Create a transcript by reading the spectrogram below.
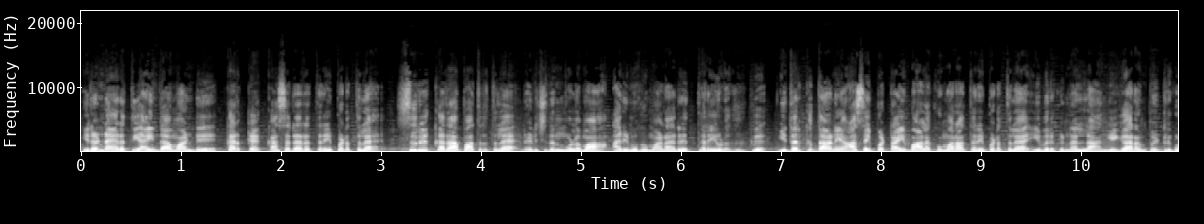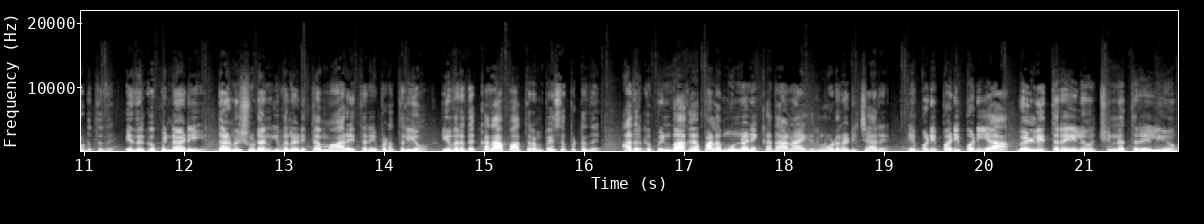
இரண்டாயிரத்தி ஐந்தாம் ஆண்டு கற்க கசடர திரைப்படத்துல சிறு கதாபாத்திரத்துல நடிச்சதன் மூலமா அறிமுகமானாரு திரையுலகுக்கு. இதற்கு தானே ஆசைப்பட்டாய் பாலகுமாரா திரைப்படத்துல இவருக்கு நல்ல அங்கீகாரம் பெற்றுக் கொடுத்தது. இதற்கு பின்னாடி தனுஷுடன் இவர் நடித்த மாரி திரைப்படத்திலையும் இவரது கதாபாத்திரம் பேசப்பட்டது. அதற்கு பின்பாக பல முன்னணி கதாநாயகர்களோட நடிச்சாரு. இப்படி படிப்படியா வெள்ளித்திரையிலும் சின்ன திரையிலும்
